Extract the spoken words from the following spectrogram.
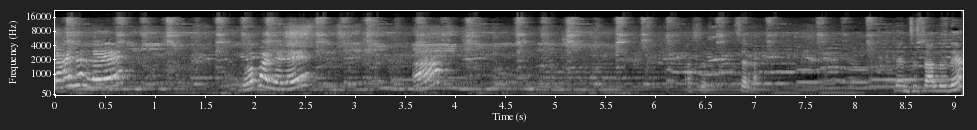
काय झालंय? झोप आलेले? आ? असं चला. त्यांचं चालू द्या.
